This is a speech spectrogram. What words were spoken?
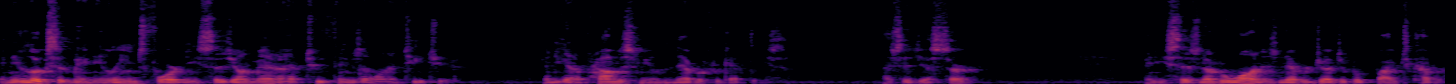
and he looks at me and he leans forward and he says, "Young man, I have two things I want to teach you, and you got to promise me you'll never forget these." I said, "Yes, sir." And he says, "Number one is never judge a book by its cover."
